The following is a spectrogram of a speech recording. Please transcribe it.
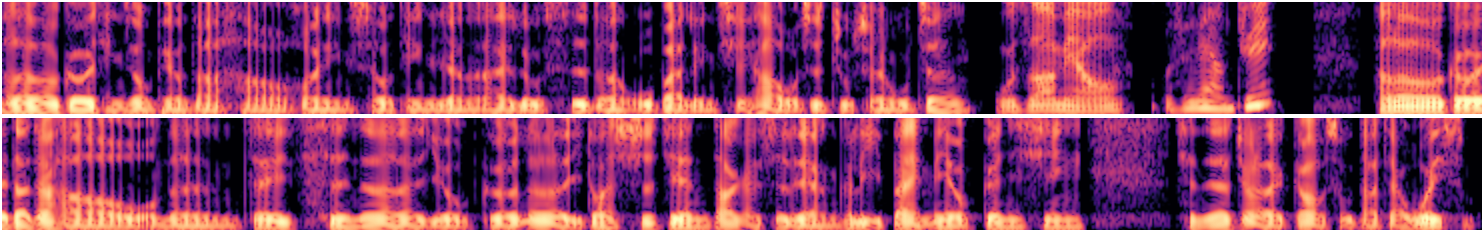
Hello，各位听众朋友，大家好，欢迎收听仁爱路四段五百零七号，我是主持人吴征，我是阿苗，我是亮君。Hello，各位大家好，我们这一次呢，有隔了一段时间，大概是两个礼拜没有更新，现在就来告诉大家为什么？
